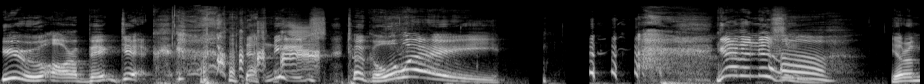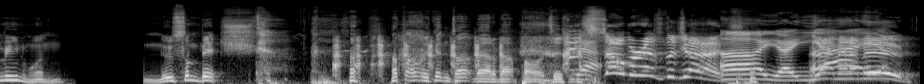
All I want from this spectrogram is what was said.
You are a big dick that needs to go away. Gavin Newsom, oh. you're a mean one. Newsom bitch. I thought we couldn't talk bad about politicians. Yeah. Sober as the judge. Uh, yeah, yeah. I'm in a mood.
